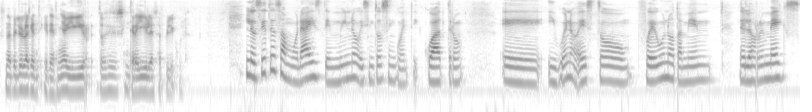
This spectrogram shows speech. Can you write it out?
Es una película que, te enseña a vivir. Entonces es increíble esa película. Los Siete Samuráis de 1954. eh, y bueno, esto fue uno también de los remakes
